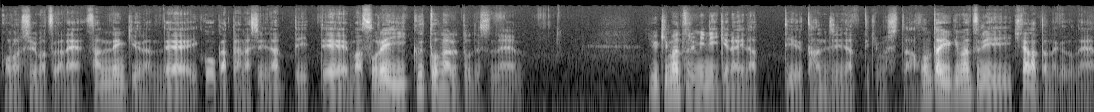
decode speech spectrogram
この週末がね3連休なんで行こうかって話になっていてまあそれ行くとなるとですね雪まつり見に行けないなっていう感じになってきました本当は雪まつり行きたかったんだけどね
